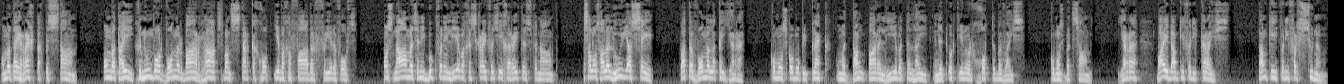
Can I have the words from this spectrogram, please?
omdat hy regtig bestaan, omdat hy genoem word wonderbaar raadsman, sterke God, ewige Vader, vredevors. Ons name is in die boek van die lewe geskryf as jy gered is vanaand. Sal ons haleluja sê Wat 'n wonderlike Here. Kom ons kom op die plek om 'n dankbare lewe te lei en dit ook teenoor God te bewys. Kom ons bid saam. Here, baie dankie vir die kruis. Dankie vir die verzoening.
